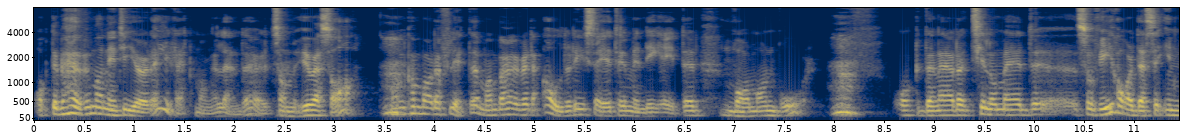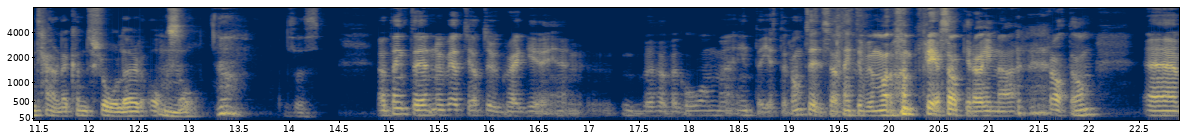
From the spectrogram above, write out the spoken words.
och det behöver man inte göra i rätt många länder, som USA. Man kan bara flytta. Man behöver aldrig säga till myndigheter var man bor. Och den är till och med, så vi har dessa interna kontroller också. Mm. Precis. Jag tänkte, nu vet jag att du Greg eh, behöver gå om inte jättelång tid så jag tänkte vi har fler saker att hinna prata om. Eh,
